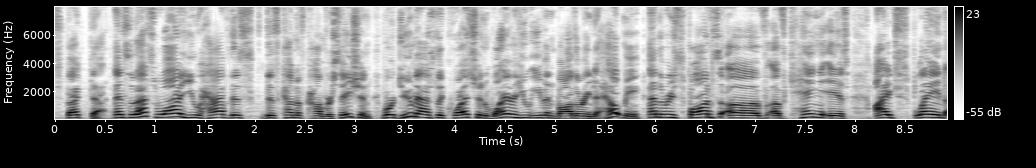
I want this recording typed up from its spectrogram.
respect that. And so that's why you have this, this kind of conversation where Doom asks the question, why are you even bothering to help me? And the response of, of Kang is, I explained,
